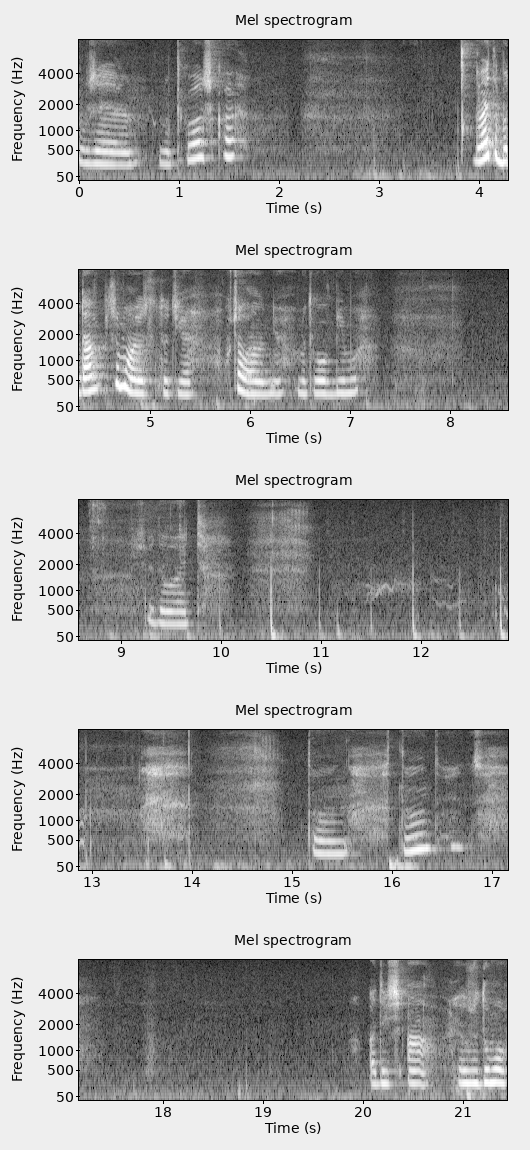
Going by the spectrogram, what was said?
вже трошка. Давайте бодай вб'ємо, якщо тут є. Хоча ладно, метро вб'ємо. Все, давайте. Тон, тон, тон. А десь, а, я вже думав,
